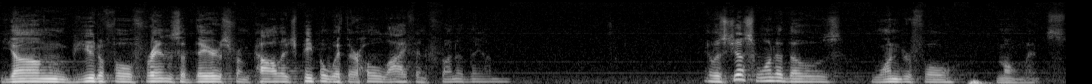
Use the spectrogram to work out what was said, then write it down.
young, beautiful friends of theirs from college, people with their whole life in front of them. It was just one of those wonderful moments.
